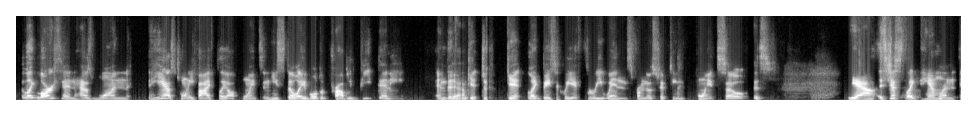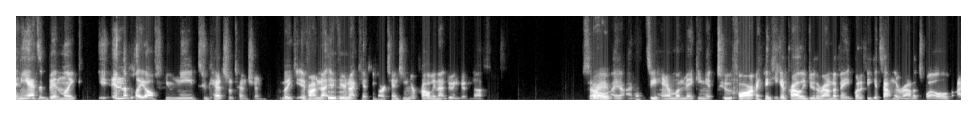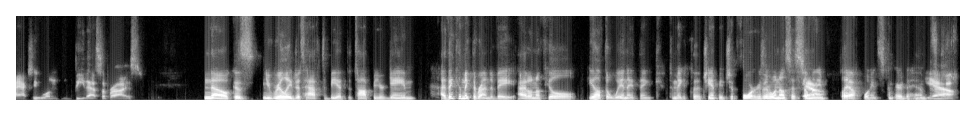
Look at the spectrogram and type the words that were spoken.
like Larson has won he has 25 playoff points and he's still able to probably beat Denny and then Yeah. get just get like basically a three wins from those 15 points. So it's yeah, it's just like Hamlin and he hasn't been like in the playoffs you need to catch attention. Like if I'm not if you're Mhm. not catching our attention, you're probably not doing good enough. So Right. I, I don't see Hamlin making it too far. I think he could probably do the round of eight, but if he gets out in the round of 12, I actually wouldn't be that surprised. No, because you really just have to be at the top of your game. I think he'll make the round of eight. I don't know if he'll he'll have to win. I think to make it to the championship four, because everyone else has so Yeah. many playoff points compared to him. Yeah.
